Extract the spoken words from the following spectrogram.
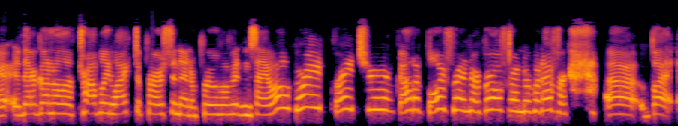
eh, they're going to probably like the person and approve of it and say oh great great you've got a boyfriend or girlfriend or whatever uh, but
